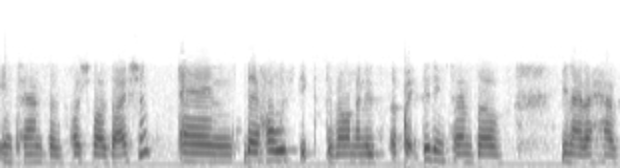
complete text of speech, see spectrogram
in terms of socialisation and their holistic development is affected in terms of you know, they have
